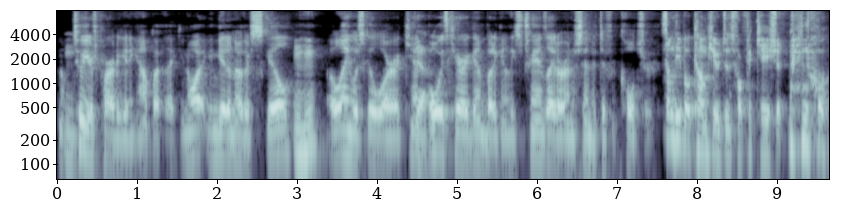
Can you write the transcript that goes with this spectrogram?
No, two years prior to getting out, but like, you know what? You can get another skill, a language skill where I can't Yeah. always carry again, but I can at least translate or understand a different culture. Some people come here just for vacation, you know,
